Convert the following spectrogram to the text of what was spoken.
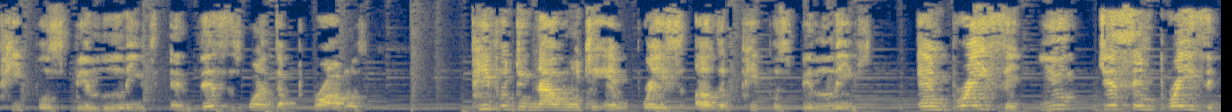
people's beliefs. And this is one of the problems. People do not want to embrace other people's beliefs Embrace it. You just embrace it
